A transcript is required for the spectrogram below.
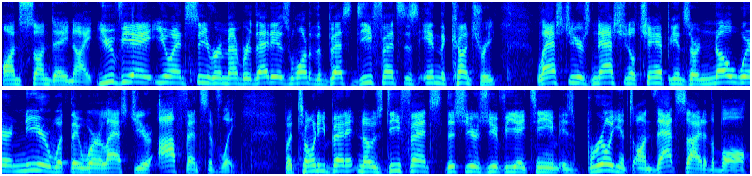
on Sunday night. UVA at UNC, remember, that is one of the best defenses in the country. Last year's national champions are nowhere near what they were last year offensively. But Tony Bennett knows defense. This year's UVA team is brilliant on that side of the ball.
